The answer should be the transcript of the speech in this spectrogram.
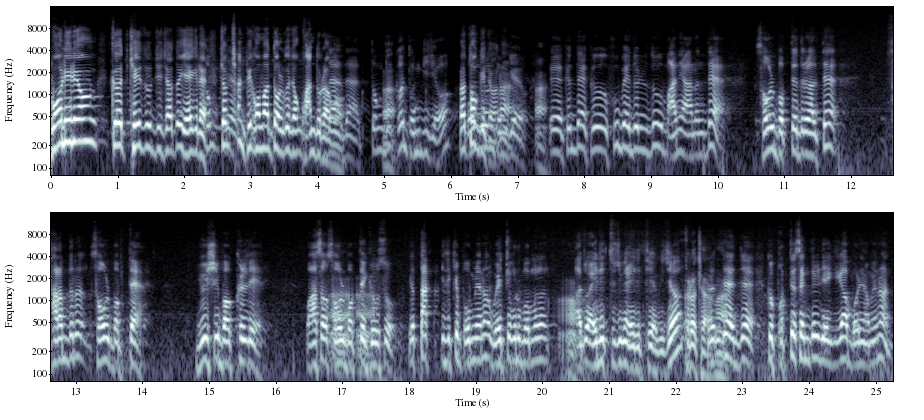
원희룡 그 제주지사도 얘기를 해. 동- 좀 네. 창피고만 돌고 좀 관두라고. 네, 네. 동기, 어. 그건 동기죠. 아, 동기죠. 원룸은 동기예요. 네. 어. 예, 근데 그 후배들도 많이 아는데 서울 법대 들어갈 때 사람들은 서울 법대, 유시 버클리 와서 서울 아, 법대 교수. 이거 딱 이렇게 보면은 외쪽으로 보면은 아주 에리트 중에 에리트예요, 그죠? 어. 그렇죠. 그런데 이제 그 법대생들 얘기가 뭐냐면은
